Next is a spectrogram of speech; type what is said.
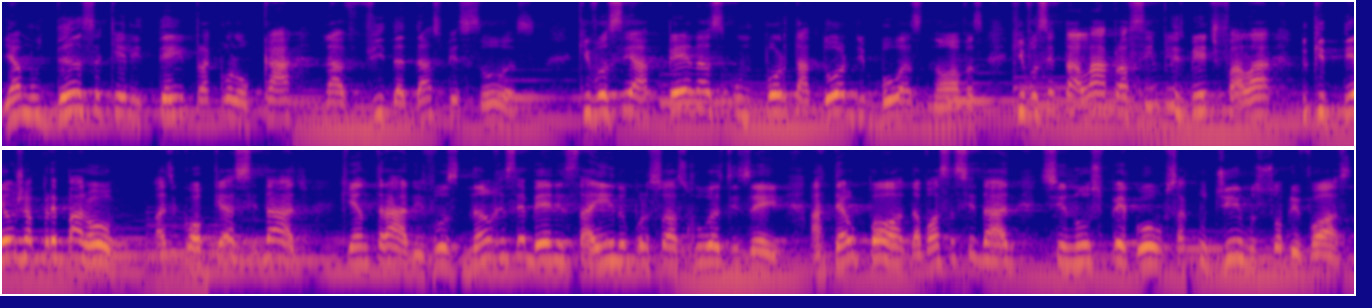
e a mudança que Ele tem para colocar na vida das pessoas. Que você é apenas um portador de boas novas, que você está lá para simplesmente falar do que Deus já preparou, mas em qualquer cidade, que entrares, vos não receberem, saindo por suas ruas, dizei: Até o pó da vossa cidade se nos pegou, sacudimos sobre vós.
